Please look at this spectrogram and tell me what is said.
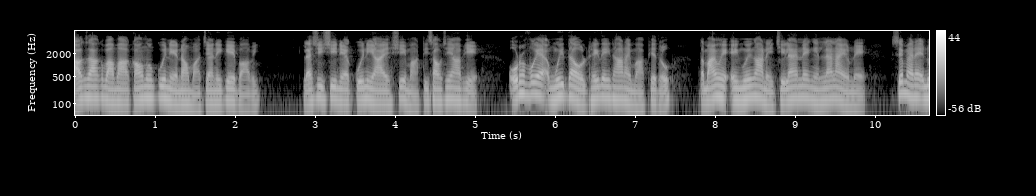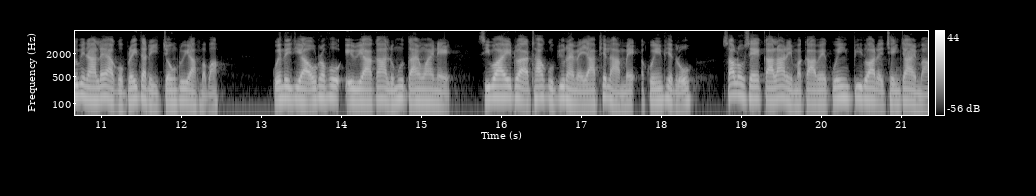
အားကစားကမ္ဘာမှာအကောင်းဆုံးကွင်းတွေနောက်မှာကျန်နေခဲ့ပါပြီ။လက်ရှိရှိနေတဲ့ကွင်းနေရာရဲ့ရှေ့မှာတိစောက်ခြင်းအပြင် Old Trafford ရဲ့အငွေ့သက်ကိုထိမ့်သိမ်းထားနိုင်မှာဖြစ်လို့တမိုင်းဝင်အိမ်ကွင်းကနေခြေလန်းနဲ့ငင်လှမ်းလိုက်ရုံနဲ့စစ်မှန်တဲ့အမှုပညာလက်ရာကိုပြည်သက်တွေကြုံတွေ့ရမှာပါ။ကွင်းသေးကြီးဟာ Old Trafford area ကလူမှုတိုင်းဝိုင်းနဲ့စီးပွားရေးအတွက်အထောက်အကူပြုနိုင်မယ့်အရာဖြစ်လာမယ့်အခွင့်အရေးဖြစ်သလိုစောက်လို့ဆဲကာလတွေမကပဲကွင်းပြီးသွားတဲ့အချိန်ကြရင်မှာ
